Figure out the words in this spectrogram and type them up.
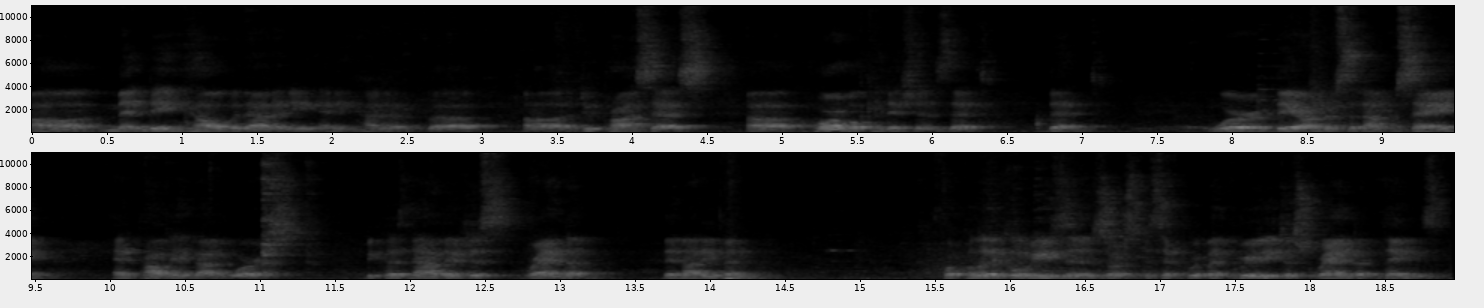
uh, men being held without any any kind of uh, uh, due process, uh, horrible conditions that that were there under Saddam Hussein and probably have gotten worse because now they're just random. They're not even for political reasons or specific, but really just random things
